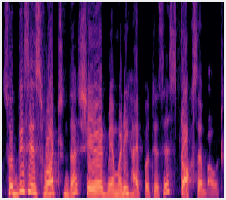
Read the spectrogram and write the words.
So this is what the shared memory hypothesis talks about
